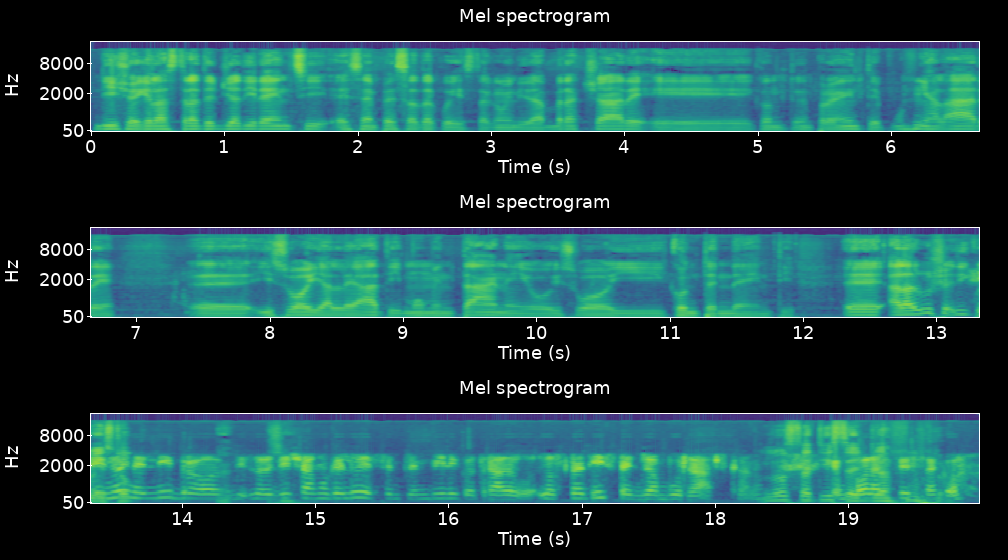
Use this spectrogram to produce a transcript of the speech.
dice che la strategia di Renzi è sempre stata questa, come dire, abbracciare e contemporaneamente pugnalare eh, i suoi alleati momentanei o i suoi contendenti. Eh, alla luce di questo... Sì, noi nel libro eh, diciamo che lui è sempre in bilico tra lo statista e Gian Burrasca. No? Lo statista è, un po' la stessa cosa.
